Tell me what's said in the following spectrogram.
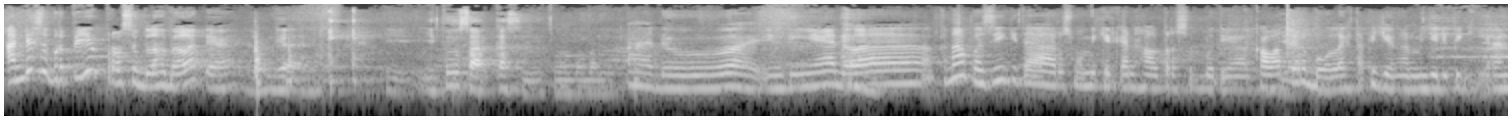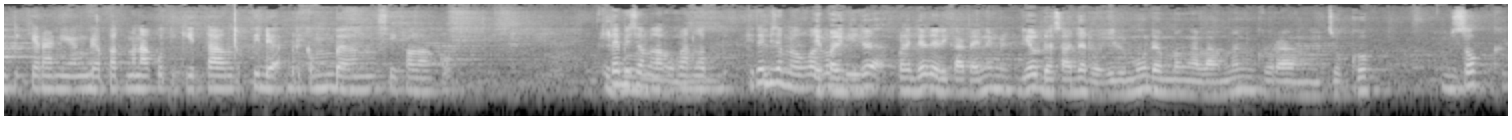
Anda sepertinya pro sebelah banget ya. Enggak. Itu sarkas sih, teman-teman. Aduh, intinya adalah kenapa sih kita harus memikirkan hal tersebut ya? Khawatir boleh, tapi jangan menjadi pikiran-pikiran yang dapat menakuti kita untuk tidak berkembang sih kalau aku. Kita bisa melakukan lebih. Kita bisa melakukan Ya paling lebih tidak, paling tidak dari kata ini dia udah sadar loh ilmu dan pengalaman kurang cukup. untuk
